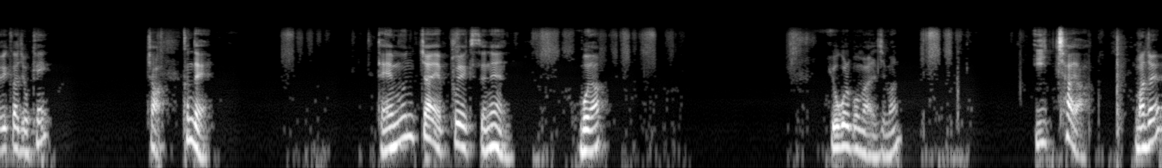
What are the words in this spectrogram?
여기까지 오케이? 자, 근데 대문자 fx는 뭐야? 요걸 보면 알지만 2차야. 맞아요?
